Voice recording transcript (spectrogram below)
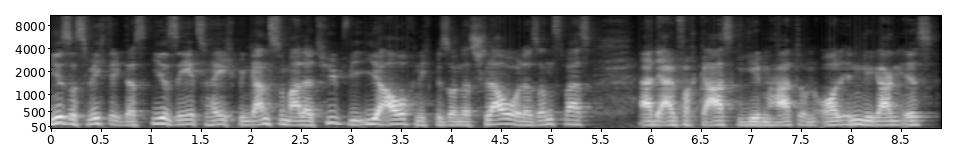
mir ist es wichtig, dass ihr seht, so hey, ich bin ganz normaler Typ, wie ihr auch, nicht besonders schlau oder sonst was, äh, der einfach Gas gegeben hat und all in gegangen ist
